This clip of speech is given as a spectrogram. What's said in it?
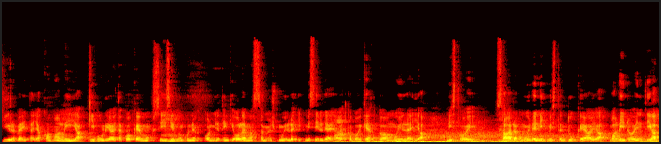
hirveitä ja kamalia mm. ja kivuliaita kokemuksia mm. silloin, kun ne on jotenkin olemassa myös muille ihmisille, ja jotka voi kertoa muille, ja niistä voi saada muiden ihmisten tukea ja validointia. Mm.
